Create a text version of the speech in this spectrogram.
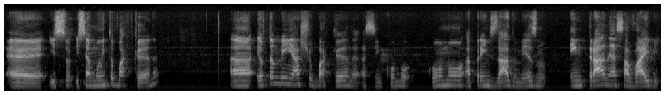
É, isso, isso é muito bacana. Uh, eu também acho bacana, assim, como, como aprendizado mesmo, entrar nessa vibe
